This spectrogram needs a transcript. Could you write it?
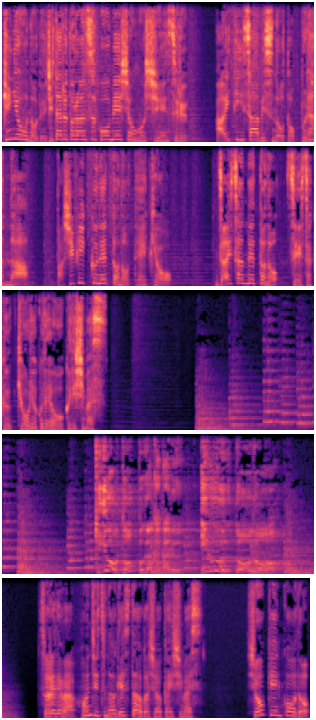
企業のデジタルトランスフォーメーションを支援する IT サービスのトップランナーパシフィックネットの提供財産ネットの制作協力でお送りします。企業トップが語る威風堂々。それでは本日のゲストをご紹介します。証券コード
